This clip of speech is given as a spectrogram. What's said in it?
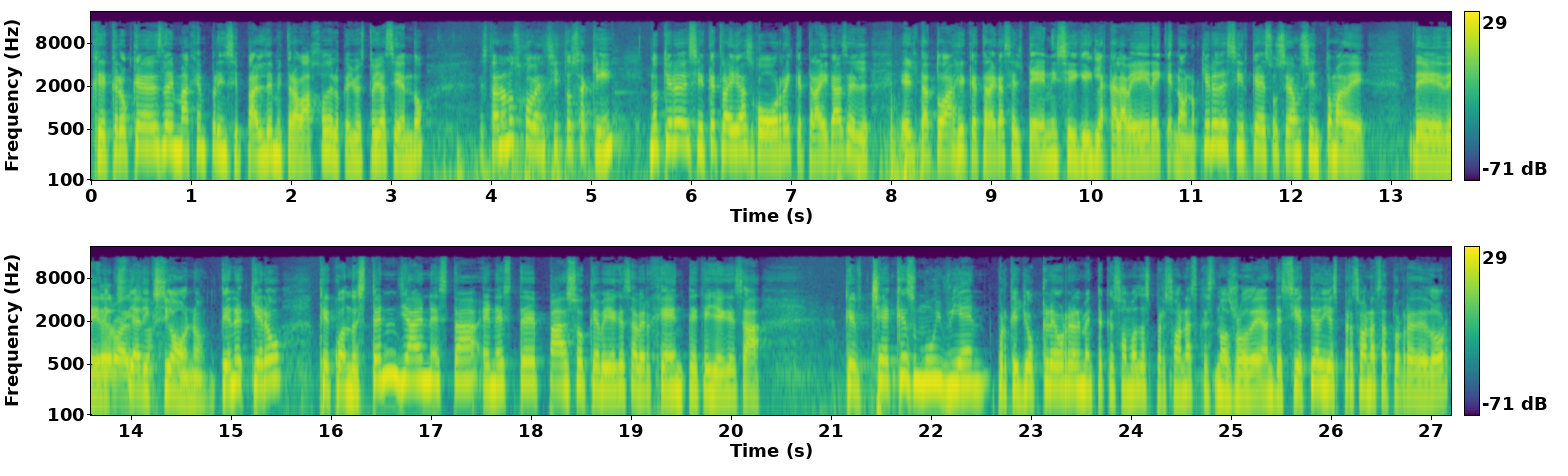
que creo que es la imagen principal de mi trabajo, de lo que yo estoy haciendo. Están unos jovencitos aquí. No quiere decir que traigas gorra y que traigas el, el tatuaje, que traigas el tenis y, y la calavera y que no, no quiere decir que eso sea un síntoma de, de, adicción. No. Tiene, quiero que cuando estén ya en esta, en este paso, que llegues a ver gente, que llegues a que cheques muy bien, porque yo creo realmente que somos las personas que nos rodean, de 7 a 10 personas a tu alrededor.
